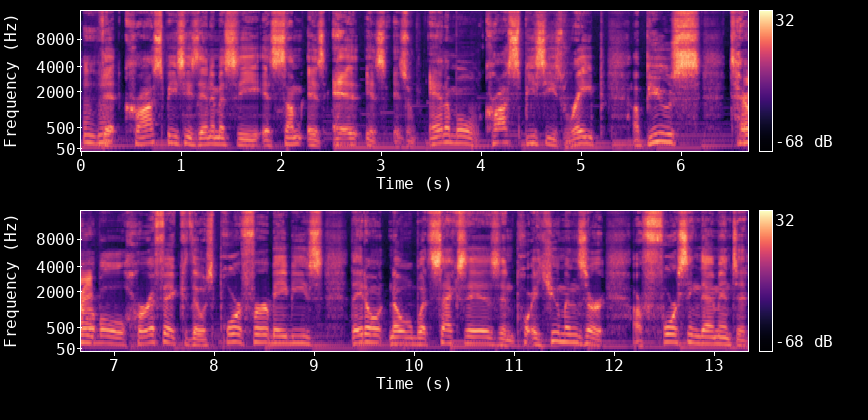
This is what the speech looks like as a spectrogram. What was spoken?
that cross species intimacy is some is, is is animal cross species rape, abuse, terrible, horrific. Those poor fur babies, they don't know what sex is, and poor, humans are are forcing them into,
